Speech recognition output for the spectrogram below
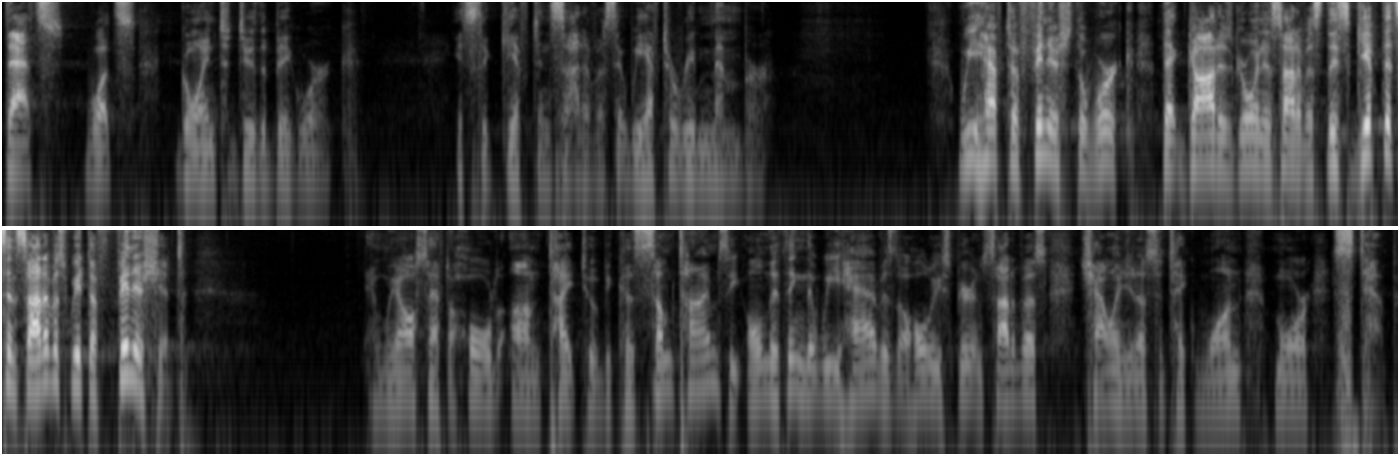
that's what's going to do the big work. It's the gift inside of us that we have to remember. We have to finish the work that God is growing inside of us. This gift that's inside of us, we have to finish it. And we also have to hold on tight to it because sometimes the only thing that we have is the Holy Spirit inside of us challenging us to take one more step.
